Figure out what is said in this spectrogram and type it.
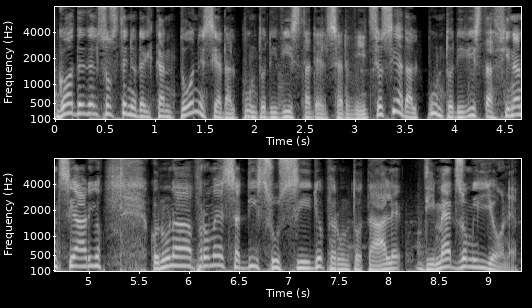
gode del sostegno del cantone sia dal punto di vista del servizio sia dal punto di vista finanziario con una promessa di sussidio per un totale di mezzo milione.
